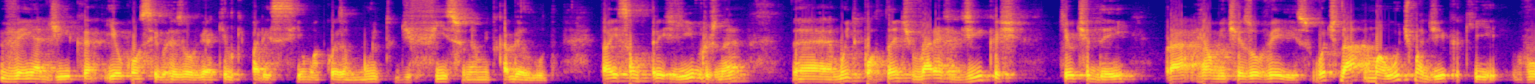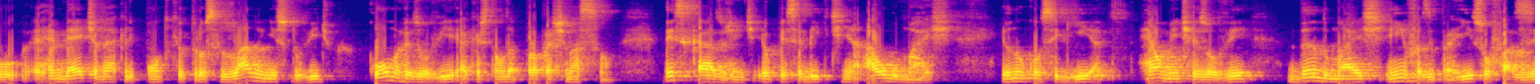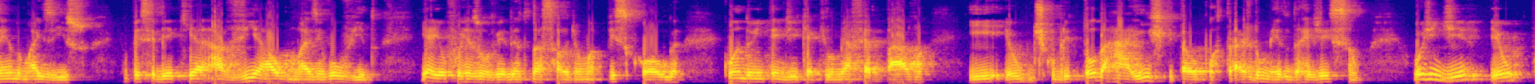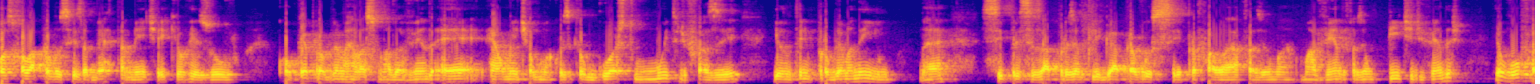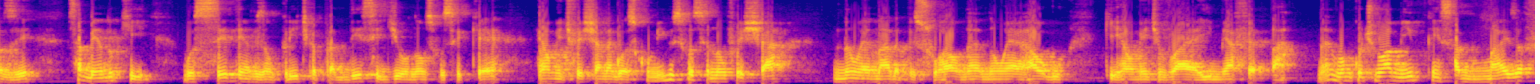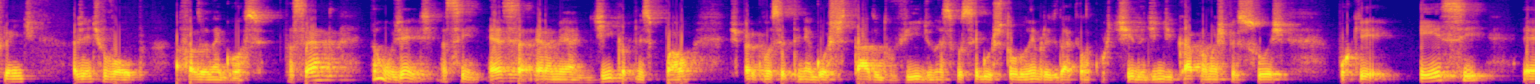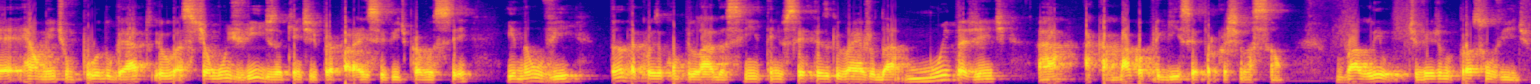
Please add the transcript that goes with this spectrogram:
vem a dica e eu consigo resolver aquilo que parecia uma coisa muito difícil, né, muito cabeluda. Então aí são três livros, né, é, muito importantes, várias dicas que eu te dei para realmente resolver isso. Vou te dar uma última dica que vou, é, remete né, àquele ponto que eu trouxe lá no início do vídeo, como eu resolvi é a questão da procrastinação. Nesse caso, gente, eu percebi que tinha algo mais. Eu não conseguia realmente resolver dando mais ênfase para isso ou fazendo mais isso. Eu percebia que havia algo mais envolvido. E aí eu fui resolver dentro da sala de uma psicóloga, quando eu entendi que aquilo me afetava e eu descobri toda a raiz que estava por trás do medo da rejeição. Hoje em dia, eu posso falar para vocês abertamente aí que eu resolvo qualquer problema relacionado à venda, é realmente alguma coisa que eu gosto muito de fazer e eu não tenho problema nenhum né? Se precisar, por exemplo, ligar para você para falar, fazer uma, uma venda, fazer um pitch de vendas, eu vou fazer, sabendo que você tem a visão crítica para decidir ou não se você quer realmente fechar negócio comigo. E se você não fechar, não é nada pessoal, né? não é algo que realmente vai aí me afetar. Né? Vamos continuar amigo, quem sabe mais à frente a gente volta a fazer negócio, tá certo? Então, gente, assim, essa era a minha dica principal. Espero que você tenha gostado do vídeo. Né? Se você gostou, lembra de dar aquela curtida, de indicar para mais pessoas, porque esse é realmente um pulo do gato. Eu assisti alguns vídeos aqui antes de preparar esse vídeo para você e não vi tanta coisa compilada assim. Tenho certeza que vai ajudar muita gente a acabar com a preguiça e a procrastinação. Valeu, te vejo no próximo vídeo.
